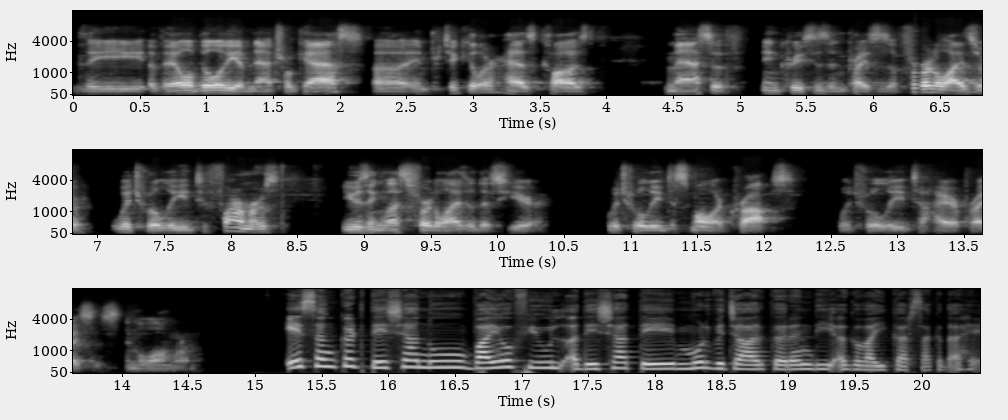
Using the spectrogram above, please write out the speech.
The availability of natural gas, uh, in particular, has caused massive increases in prices of fertilizer, which will lead to farmers using less fertilizer this year, which will lead to smaller crops, which will lead to higher prices in the long run. ਇਹ ਸੰਕਟ ਦੇਸ਼ਾਂ ਨੂੰ ਬਾਇਓਫਿਊਲ ਆਦੇਸ਼ਾਂ ਤੇ ਮੁੜ ਵਿਚਾਰ ਕਰਨ ਦੀ ਅਗਵਾਈ ਕਰ ਸਕਦਾ ਹੈ।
